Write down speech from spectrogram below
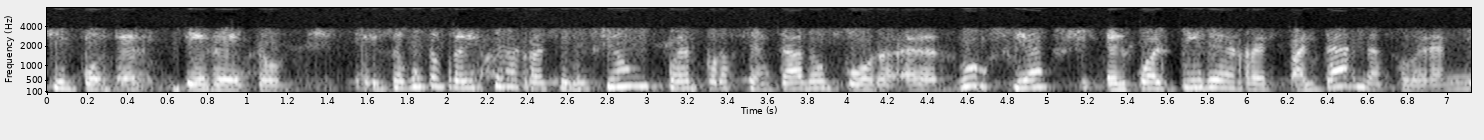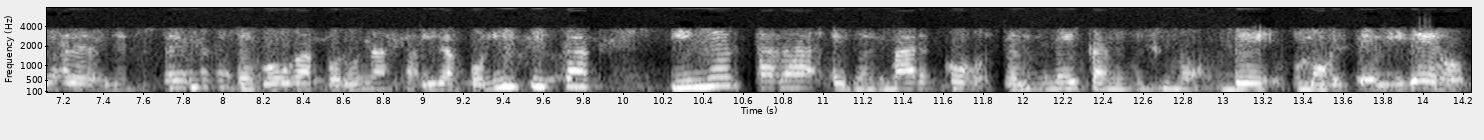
su poder de veto. El segundo proyecto de resolución fue presentado por eh, Rusia, el cual pide respaldar la soberanía de Venezuela, que aboga por una salida política inertada en el marco del mecanismo de Montevideo.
